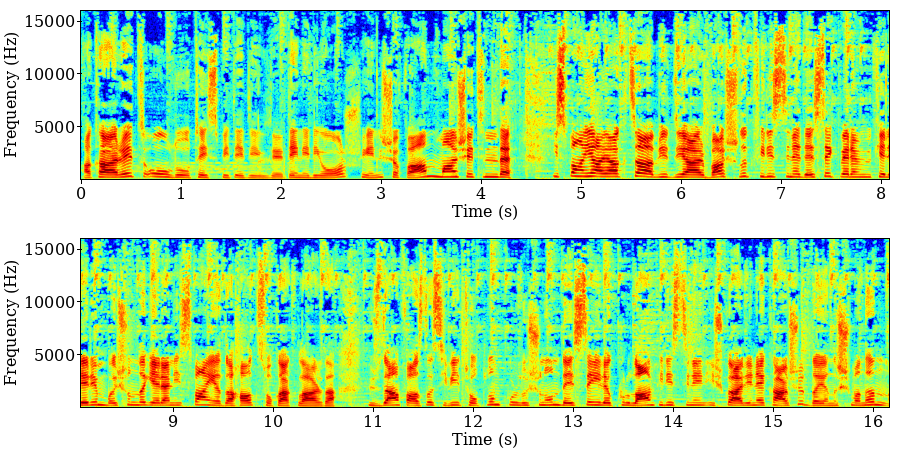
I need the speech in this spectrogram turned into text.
hakaret olduğu tespit edildi deniliyor Yeni Şafak'ın manşetinde. İspanya ayakta bir diğer başlık Filistin'e destek veren ülkelerin başında gelen İspanya'da halk sokaklarda. Yüzden fazla sivil toplum kuruluşunun desteğiyle kurulan Filistin'in işgaline karşı dayanışmanın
